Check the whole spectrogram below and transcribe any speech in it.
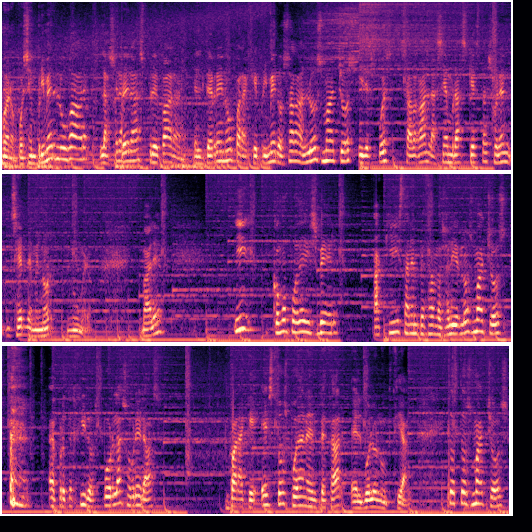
Bueno, pues en primer lugar, las obreras preparan el terreno para que primero salgan los machos y después salgan las hembras, que estas suelen ser de menor número, ¿vale? Y como podéis ver, aquí están empezando a salir los machos protegidos por las obreras para que estos puedan empezar el vuelo nupcial. Estos machos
